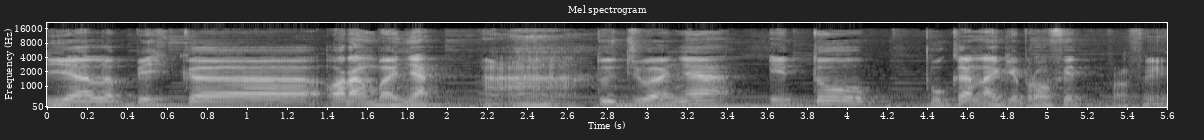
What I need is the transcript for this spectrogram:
dia lebih ke orang banyak. Ah, Tujuannya itu bukan lagi profit, profit.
